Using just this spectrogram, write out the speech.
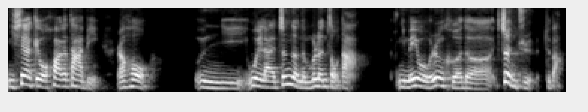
你现在给我画个大饼，然后。嗯，你未来真的能不能走大？你没有任何的证据，对吧？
